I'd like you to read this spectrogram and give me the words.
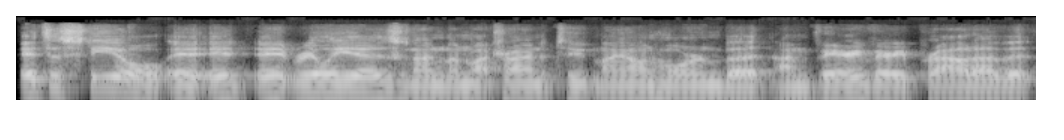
it's a steal. It, it, it really is. And I'm, I'm, not trying to toot my own horn, but I'm very, very proud of it.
